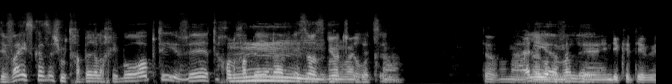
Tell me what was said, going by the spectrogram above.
device כזה שמתחבר לחיבור האופטי, ואתה יכול לחבר mm, אליו איזה אוזניות שאתה רוצה. טוב, זה לא באמת אה, אינדיקטיבי.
